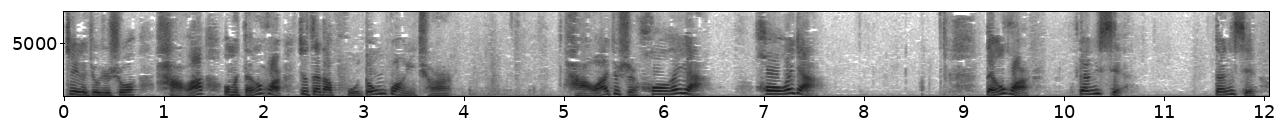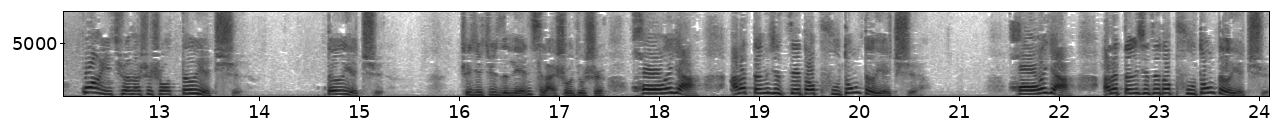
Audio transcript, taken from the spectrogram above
这个就是说，好啊，我们等会儿就再到浦东逛一圈。好啊，就是好的呀，好的呀。等会儿，等歇，等歇，逛一圈呢是说兜一圈，兜一圈。这句句子连起来说就是好的呀，阿拉等歇再到浦东兜一圈。好的呀，阿拉等下再到浦东兜一圈。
